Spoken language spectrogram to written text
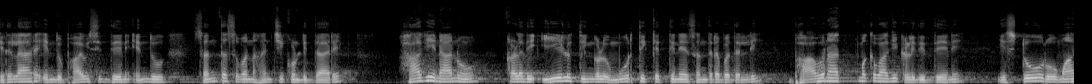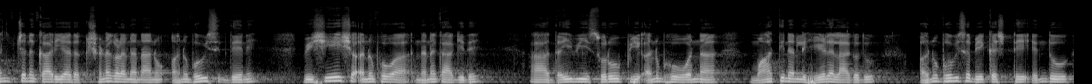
ಇರಲಾರೆ ಎಂದು ಭಾವಿಸಿದ್ದೇನೆ ಎಂದು ಸಂತಸವನ್ನು ಹಂಚಿಕೊಂಡಿದ್ದಾರೆ. ಹಾಗೆ ನಾನು ಕಳೆದ ಏಳು ತಿಂಗಳು ಮೂರ್ತಿ ಕೆತ್ತನೆಯ ಸಂದರ್ಭದಲ್ಲಿ ಭಾವನಾತ್ಮಕವಾಗಿ ಕಳೆದಿದ್ದೇನೆ. ಎಷ್ಟೋ ರೋಮಾಂಚನಕಾರಿಯಾದ ಕ್ಷಣಗಳನ್ನು ನಾನು ಅನುಭವಿಸಿದ್ದೇನೆ. ವಿಶೇಷ ಅನುಭವ ನನಗಾಗಿದೆ. ಆ ದೈವಿ ಸ್ವರೂಪಿ ಅನುಭವವನ್ನು ಮಾತಿನಲ್ಲಿ ಹೇಳಲಾಗದು. ಅನುಭವಿಸಬೇಕಷ್ಟೇ ಎಂದು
